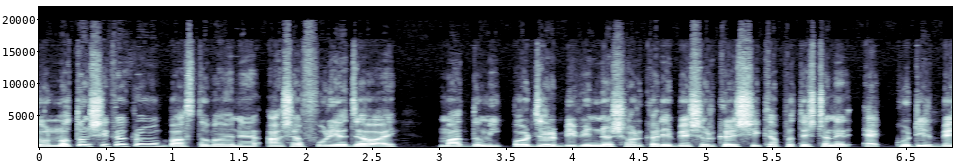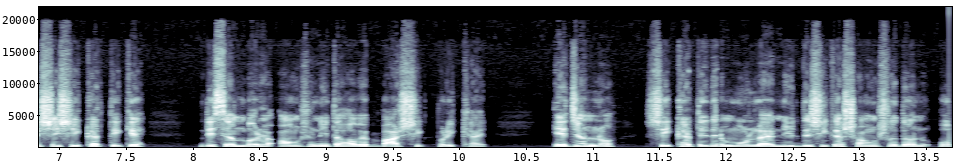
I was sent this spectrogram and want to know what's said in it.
তো নতুন শিক্ষাক্রম বাস্তবায়নের আশা ফুরিয়ে যাওয়ায় মাধ্যমিক পর্যায়ের বিভিন্ন সরকারি বেসরকারি শিক্ষা প্রতিষ্ঠানের এক কোটির বেশি শিক্ষার্থীকে ডিসেম্বরে অংশ নিতে হবে বার্ষিক পরীক্ষায়। এজন্য শিক্ষার্থীদের মূল্যায়ন নির্দেশিকা সংশোধন ও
